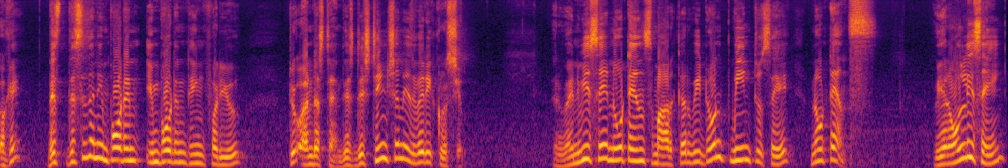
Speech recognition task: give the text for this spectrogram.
Okay? This, this is an important, important thing for you to understand. This distinction is very crucial. When we say no tense marker, we do not mean to say no tense. We are only saying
